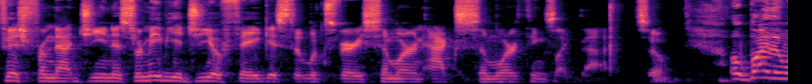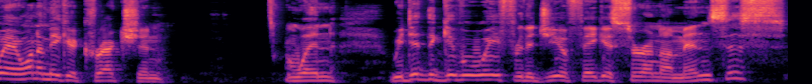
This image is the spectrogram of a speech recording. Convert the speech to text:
fish from that genus, or maybe a geophagus that looks very similar and acts similar, things like that. So, oh, by the way, I want to make a correction. When we did the giveaway for the Geophagus surinamensis,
